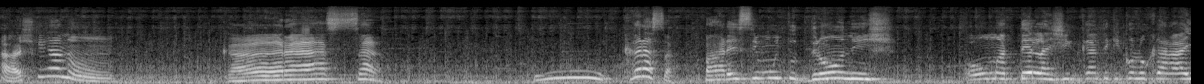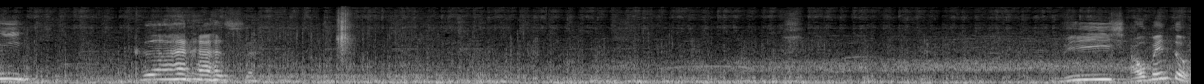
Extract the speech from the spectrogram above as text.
Acho que já não... Caraça! Uh, caraça! Parece muito drones! Ou uma tela gigante que colocar aí. Caraca. Vixe, aumentou.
